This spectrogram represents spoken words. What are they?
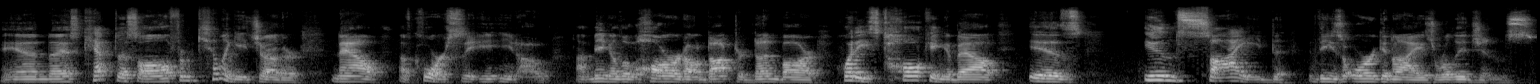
and has kept us all from killing each other. Now, of course, you know, I'm being a little hard on Dr. Dunbar. What he's talking about is inside these organized religions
